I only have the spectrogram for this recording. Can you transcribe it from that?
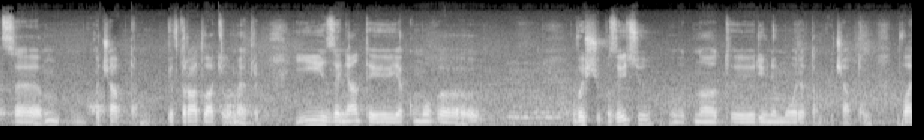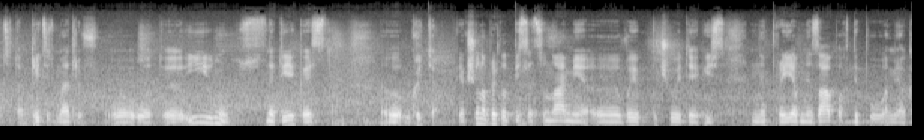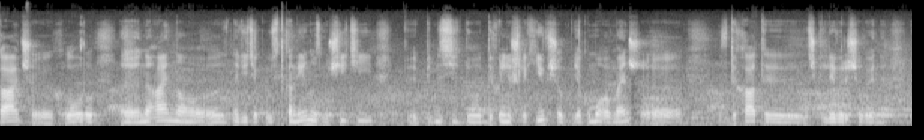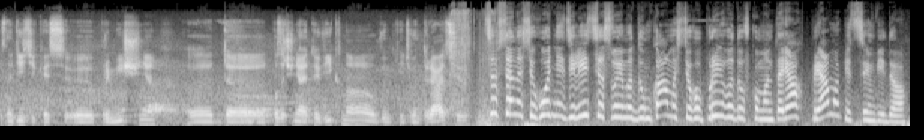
Це ну, хоча б там півтора-два кілометри. І зайняти якомога вищу позицію от, над рівнем моря, там, хоча б там 20 там, 30 метрів. От, е, і ну, знайти якесь там е, укриття. Якщо, наприклад, після цунамі е, ви почуєте якийсь неприємний запах, типу аміака чи хлору, е, негайно е, знайдіть якусь тканину, змочіть її, піднесіть до дихальних шляхів, щоб якомога менше вдихати шкідливі речовини. Знайдіть якесь е, приміщення, е, де позачиняйте вікна, вимкніть вентиляцію. Це все на сьогодні. Діліться своїми думками з цього приводу в коментарях прямо під цим відео.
